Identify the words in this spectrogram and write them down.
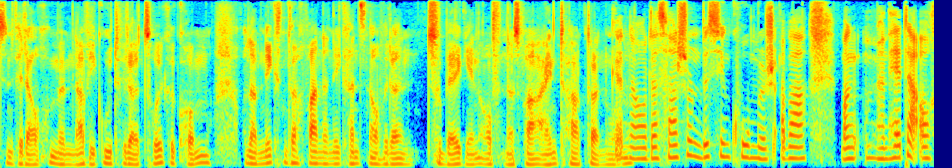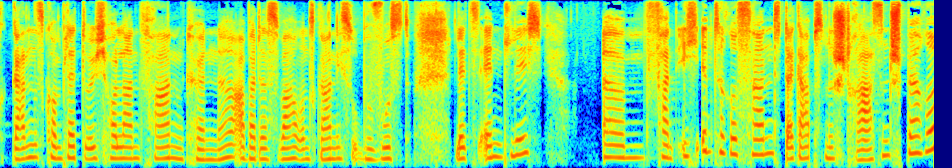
sind wir da auch mit dem Navi gut wieder zurückgekommen und am nächsten Tag waren dann die Grenzen auch wieder zu Belgien offen. Das war ein Tag dann nur. Genau, das war schon ein bisschen komisch, aber man, man hätte auch ganz komplett durch Holland fahren können, ne? aber das war uns gar nicht so bewusst. Letztendlich ähm, fand ich interessant, da gab es eine Straßensperre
